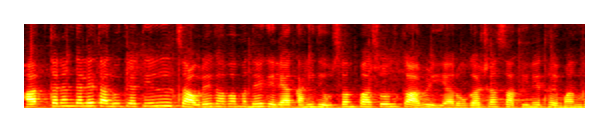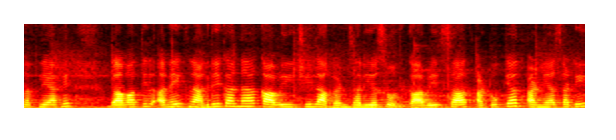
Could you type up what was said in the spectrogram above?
हातकणंगले तालुक्यातील चावरे गावामध्ये गेल्या काही दिवसांपासून कावळी या रोगाच्या साथीने थैमान घातले आहे. गावातील अनेक नागरिकांना कावळीची लागण झाली असून कावळी साथ आटोक्यात आणण्यासाठी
